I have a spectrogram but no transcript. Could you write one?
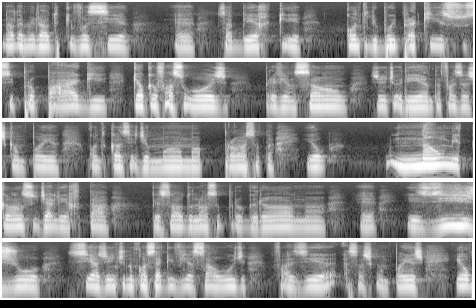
Nada melhor do que você é, saber que contribui para que isso se propague, que é o que eu faço hoje. Prevenção, a gente orienta, faz as campanhas contra câncer de mama, próstata. Eu não me canso de alertar o pessoal do nosso programa, é, exijo, se a gente não consegue via saúde fazer essas campanhas, eu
